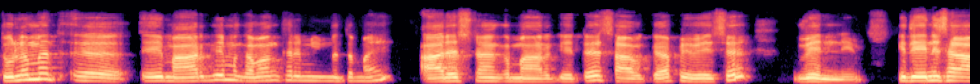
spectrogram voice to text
තුළම ඒ මාර්ගයම ගමන් කරමීම තමයි ආර්යෂ්ඨාංක මාර්ගයට සාාවකයා පෙවේශ වෙන්නේ. ඉති එනිසා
